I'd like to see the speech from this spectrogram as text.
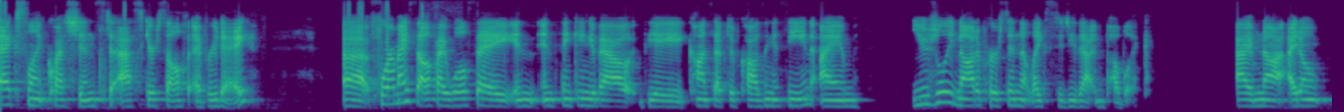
Excellent questions to ask yourself every day. Uh, for myself, I will say, in, in thinking about the concept of causing a scene, I'm usually not a person that likes to do that in public. I'm not, I don't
